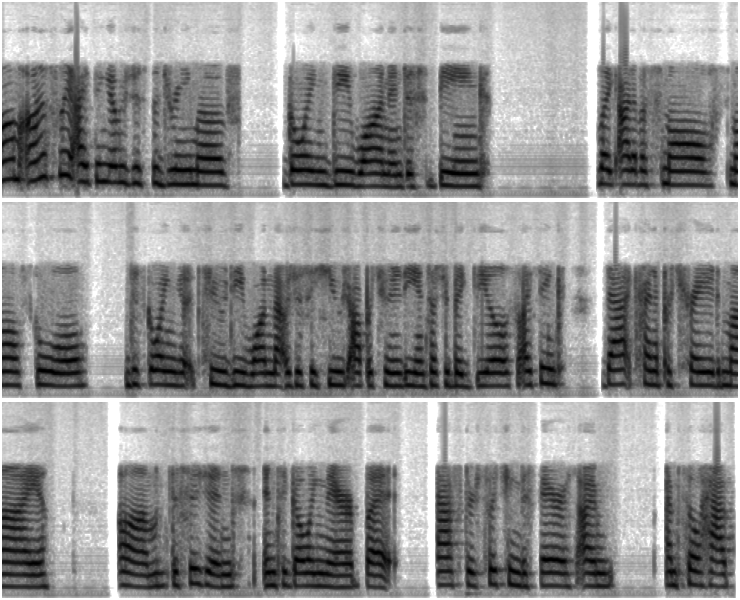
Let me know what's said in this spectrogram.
Um, honestly, I think it was just the dream of going D1 and just being like out of a small, small school, just going to D1. That was just a huge opportunity and such a big deal. So I think that kind of portrayed my um, decisions into going there. But after switching to Ferris, I'm I'm so happy,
